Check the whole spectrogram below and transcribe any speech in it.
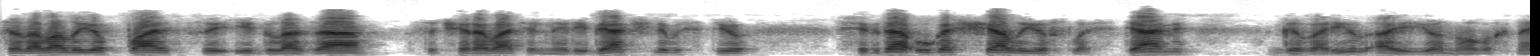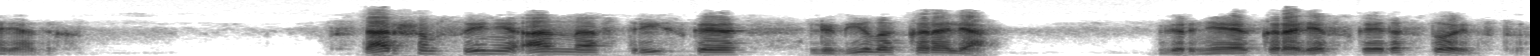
целовал ее пальцы и глаза с очаровательной ребячливостью, всегда угощал ее сластями, говорил о ее новых нарядах. В старшем сыне Анна Австрийская любила короля, вернее, королевское достоинство.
